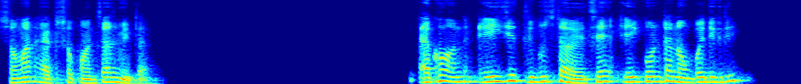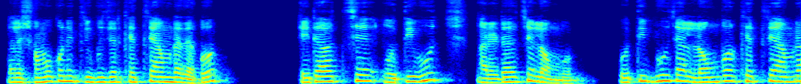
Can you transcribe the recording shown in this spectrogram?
সমান একশো পঞ্চাশ মিটার। এখন এই যে ত্রিভুজটা হয়েছে, এই কোণটা নব্বই ডিগ্রি, তাহলে সমকোণী ত্রিভুজের ক্ষেত্রে আমরা দেখো, এটা হচ্ছে অতিভুজ আর এটা হচ্ছে লম্ব। অতিভুজ আর লম্বর ক্ষেত্রে আমরা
